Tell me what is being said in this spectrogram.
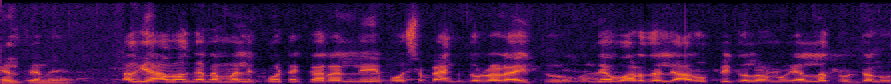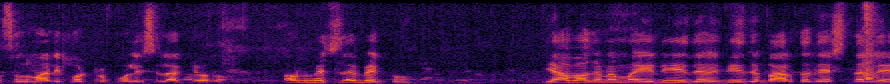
ಹೇಳ್ತೇನೆ. ಅದು ಯಾವಾಗ ನಮ್ಮಲ್ಲಿ ಕೋಟೆಕಾರಲ್ಲಿ ಬಹುಶಃ ಬ್ಯಾಂಕ್ ದೊಡ್ಡಾಯಿತು ಒಂದೇ ವಾರದಲ್ಲಿ ಆರೋಪಿಗಳನ್ನು, ಎಲ್ಲ ದುಡ್ಡನ್ನು ವಸೂಲು ಮಾಡಿ ಕೊಟ್ಟರು ಪೊಲೀಸ್ ಇಲಾಖೆಯವರು, ಅವ್ರನ್ನ ಮೆಚ್ಚಲೇಬೇಕು. ಯಾವಾಗ ನಮ್ಮ ಇಡೀ ಇಡೀ ಭಾರತ ದೇಶದಲ್ಲೇ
